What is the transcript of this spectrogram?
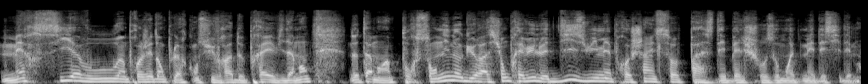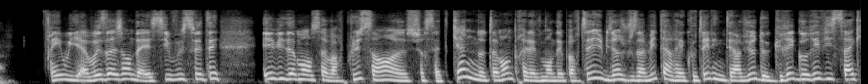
Merci à vous. Un projet d'ampleur qu'on suivra de près évidemment, notamment hein, pour son inauguration prévue le 18 mai prochain. Il se passe des belles choses au mois de mai décidément. Et oui, à vos agendas. Et si vous souhaitez évidemment en savoir plus hein, sur cette canne, notamment de prélèvement déporté, eh bien, je vous invite à réécouter l'interview de Grégory Vissac,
